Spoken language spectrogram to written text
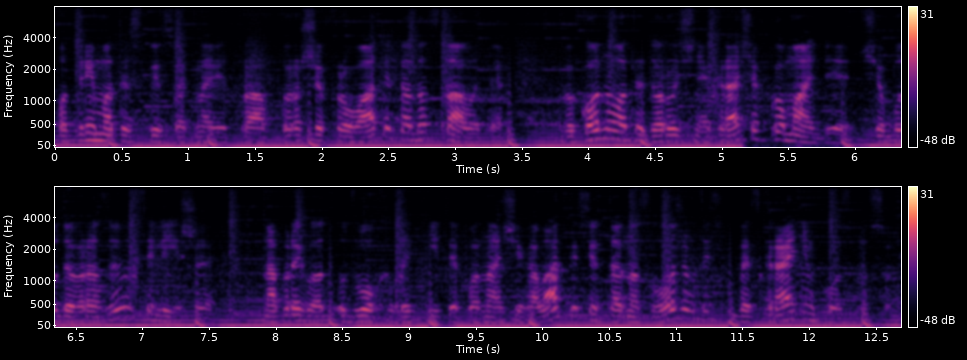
отримати список на відправку, розшифрувати та доставити, виконувати доручення краще в команді, що буде в рази веселіше, наприклад, удвох летіти по нашій галактиці та насолоджуватись безкрайнім космосом.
